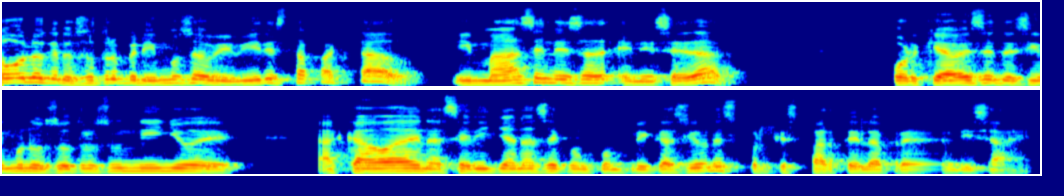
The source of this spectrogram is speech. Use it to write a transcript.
todo lo que nosotros venimos a vivir está pactado y más en esa, en esa edad. Porque a veces decimos nosotros un niño de, acaba de nacer y ya nace con complicaciones porque es parte del aprendizaje.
